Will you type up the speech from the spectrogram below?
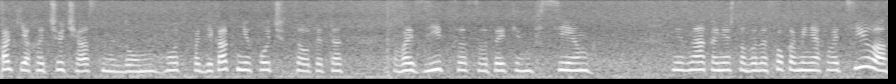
Как я хочу частный дом. Господи, как мне хочется вот это возиться с вот этим всем. Не знаю, конечно, бы насколько меня хватило,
